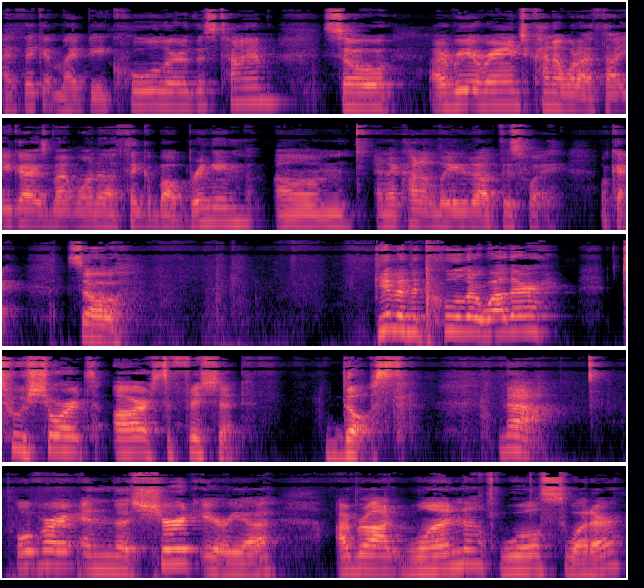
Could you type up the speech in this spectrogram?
I think it might be cooler this time. So I rearranged kind of what I thought you guys might want to think about bringing, um, and I kind of laid it out this way. Okay, so given the cooler weather, two shorts are sufficient. Dos. Now, over in the shirt area, I brought one wool sweater,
